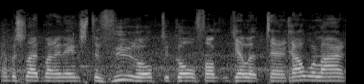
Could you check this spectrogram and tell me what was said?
En besluit maar ineens te vuren op de goal van Jelle ten Rouwelaar.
